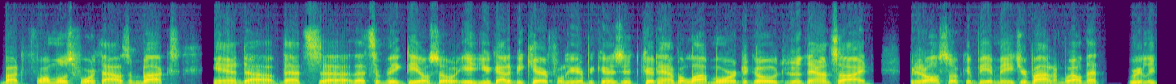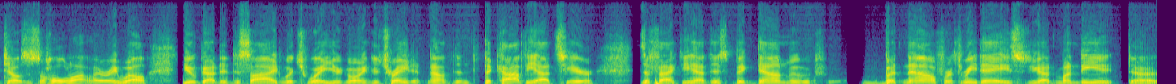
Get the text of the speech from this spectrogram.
about almost four thousand bucks, and uh, that's uh, that's a big deal. So it, you got to be careful here because it could have a lot more to go to the downside, but it also could be a major bottom. Well, that really tells us a whole lot, Larry. Well, you've got to decide which way you're going to trade it. Now, the, the caveats here the fact you have this big down move. But now for three days, you got Monday, uh,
